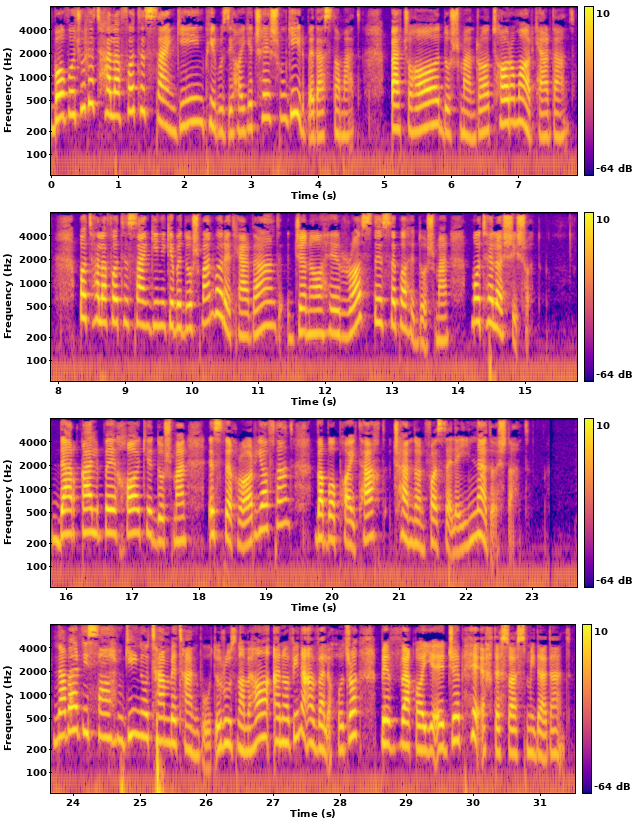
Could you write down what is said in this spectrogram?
با وجود تلفات سنگین پیروزی های چشمگیر به دست آمد. بچه ها دشمن را تار و مار کردند. با تلفات سنگینی که به دشمن وارد کردند جناه راست سپاه دشمن متلاشی شد. در قلب خاک دشمن استقرار یافتند و با پایتخت چندان فاصله ای نداشتند. نبردی سهمگین و تن به تن بود روزنامه ها عناوین اول خود را به وقایع جبهه اختصاص می‌دادند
